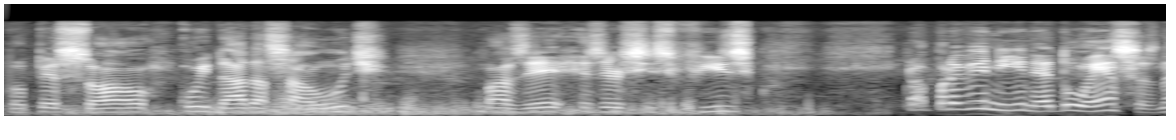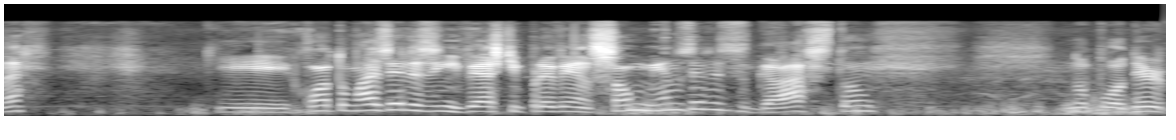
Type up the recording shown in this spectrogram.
para o pessoal cuidar da saúde, fazer exercício físico para prevenir né, doenças, né? Que quanto mais eles investem em prevenção, menos eles gastam no poder,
